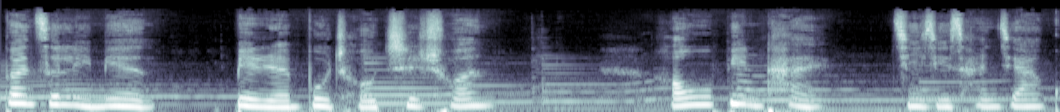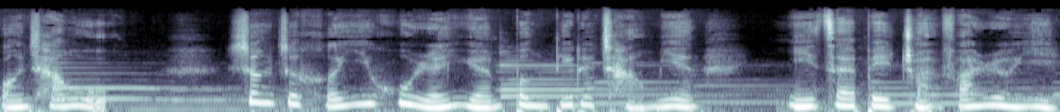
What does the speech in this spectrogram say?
段子里面，病人不愁吃穿，毫无病态，积极参加广场舞，甚至和医护人员蹦迪的场面一再被转发热议。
